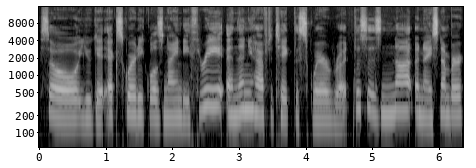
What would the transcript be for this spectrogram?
So you get x squared equals 93, and then you have to take the square root. This is not a nice number.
